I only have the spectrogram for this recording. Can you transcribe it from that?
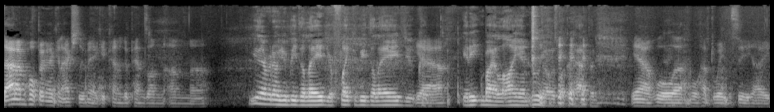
that I'm hoping I can actually make. It kind of depends on on. Uh, You never know. You'd be delayed. Your flight could be delayed. You yeah, could get eaten by a lion. Who knows what could happen? yeah. We'll uh, we'll have to wait and see. I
